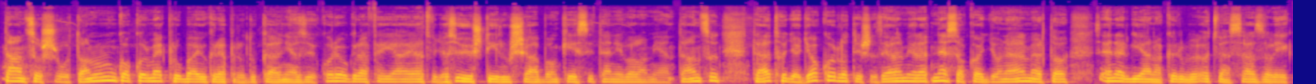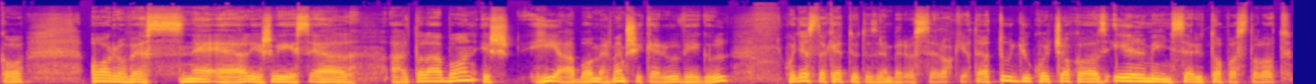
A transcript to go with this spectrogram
táncosról tanulunk, akkor megpróbáljuk reprodukálni az ő koreográfiáját, vagy az ő stílusában készíteni valamilyen táncot. Tehát, hogy a gyakorlat és az elmélet ne szakadjon el, mert az energiának körülbelül 50%-a arra veszne el, és vész el általában, és hiába, mert nem sikerül végül, hogy ezt a kettőt az ember összerakja. Tehát tudjuk, hogy csak az élményszerű tapasztalat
